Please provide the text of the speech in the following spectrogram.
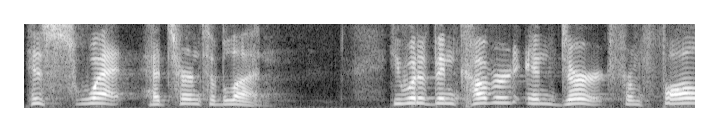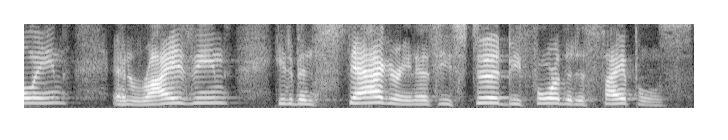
His sweat had turned to blood. He would have been covered in dirt from falling and rising. He'd have been staggering as he stood before the disciples.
